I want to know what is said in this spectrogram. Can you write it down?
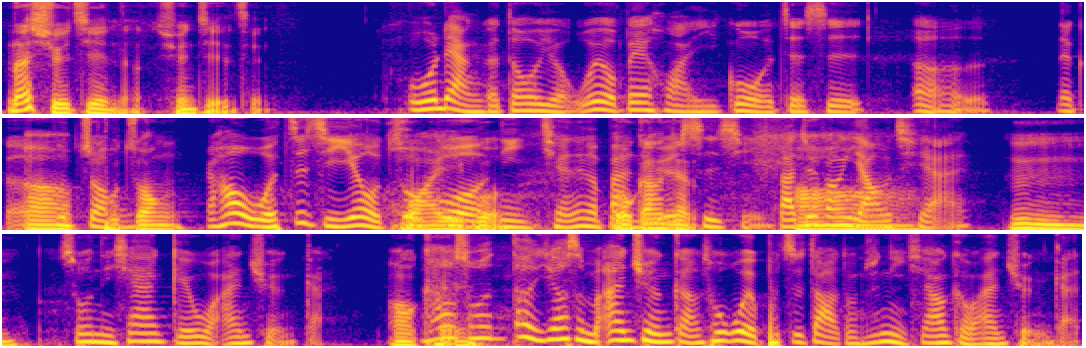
那学姐呢？学姐这我两个都有，我有被怀疑过，就是呃那个不忠，不忠。然后我自己也有做过你以前那个伴侣的事情，把对方摇起来，嗯，说你现在给我安全感。然后说到底要什么安全感？说我也不知道，总之你先要给我安全感。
